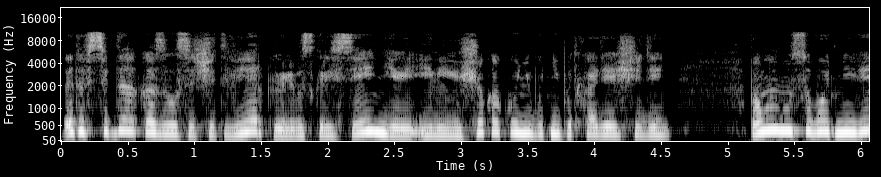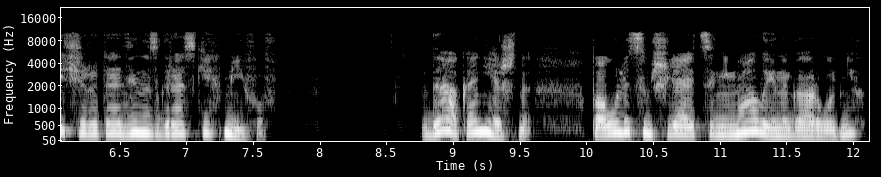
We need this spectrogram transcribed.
это всегда оказывался четверг или воскресенье или еще какой-нибудь неподходящий день. По-моему, субботний вечер — это один из городских мифов. Да, конечно, по улицам шляется немало иногородних,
